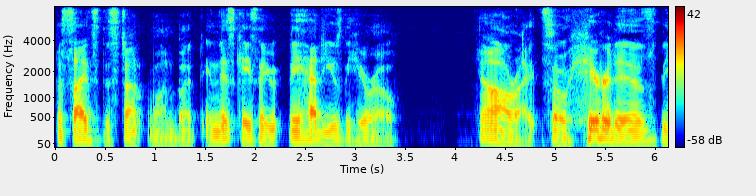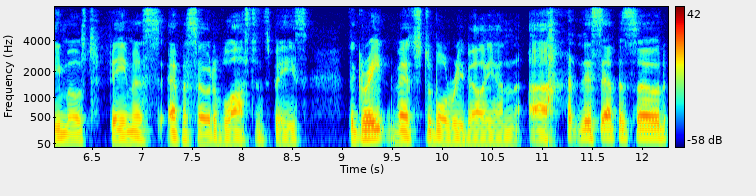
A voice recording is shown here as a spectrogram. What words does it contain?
besides the stunt one. But in this case, they they had to use the hero. All right, so here it is, the most famous episode of Lost in Space, the Great Vegetable Rebellion. Uh, this episode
